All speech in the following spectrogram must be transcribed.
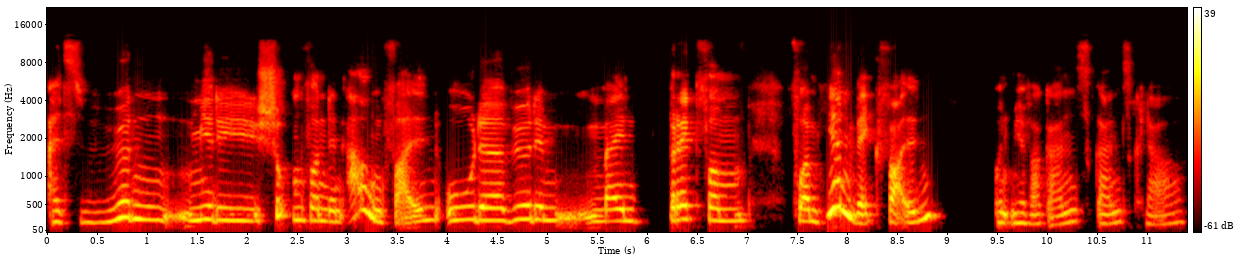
als würden mir die Schuppen von den Augen fallen oder würde mein Brett vom, vom Hirn wegfallen. Und mir war ganz, ganz klar,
